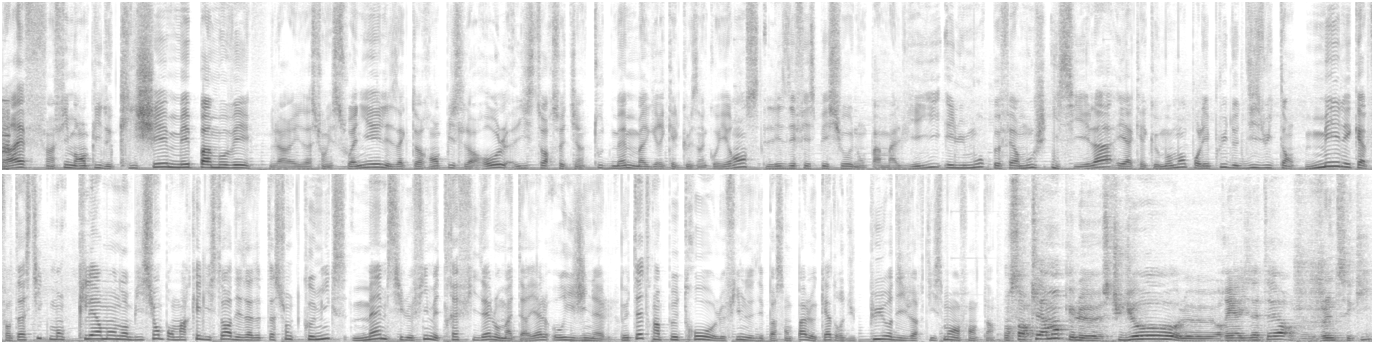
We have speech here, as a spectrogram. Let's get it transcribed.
Bref, un film rempli de clichés, mais pas mauvais. La réalisation est soignée, les acteurs remplissent leur rôle, l'histoire se tient tout de même malgré quelques incohérences, les effets spéciaux n'ont pas mal vieilli, et l'humour peut faire mouche ici et là, et à quelques moments pour les plus de 18 ans. Mais les 4 Fantastiques manquent clairement d'ambition pour marquer l'histoire des adaptations de comics, même si le film est très fidèle au matériel originel. Peut-être un peu trop, le film ne dépassant pas le cadre du pur divertissement enfantin. On sent clairement que le studio, le réalisateur, je, je ne sais qui,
